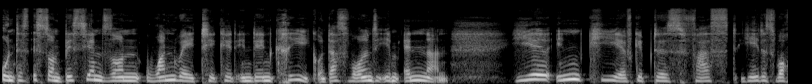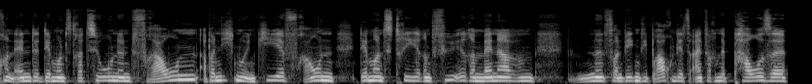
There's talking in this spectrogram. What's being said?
Und das ist so ein bisschen so ein One-Way-Ticket in den Krieg. Und das wollen sie eben ändern. Hier in Kiew gibt es fast jedes Wochenende Demonstrationen. Frauen, aber nicht nur in Kiew, Frauen demonstrieren für ihre Männer, ne, von wegen, die brauchen jetzt einfach eine Pause.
